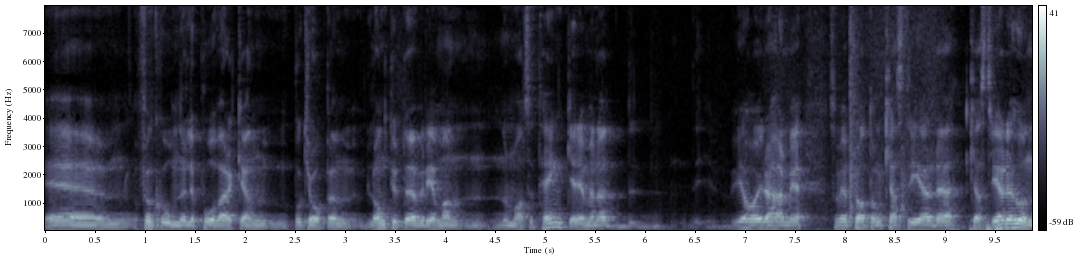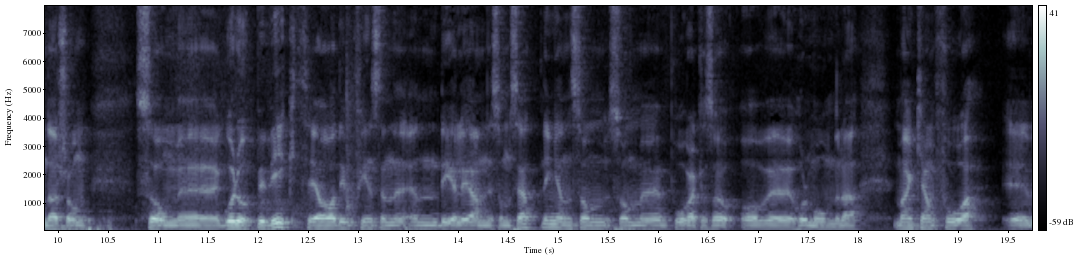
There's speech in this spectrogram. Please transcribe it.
eh, funktioner eller påverkan på kroppen långt utöver det man normalt sett tänker. Jag menar, vi har ju det här med, som vi har pratat om, kastrerade, kastrerade hundar som, som eh, går upp i vikt. Ja, det finns en, en del i ämnesomsättningen som, som eh, påverkas av, av eh, hormonerna. Man kan få eh,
